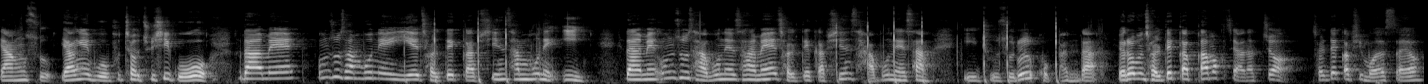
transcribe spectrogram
양수 양의 부호 붙여주시고 그 다음에 음수 3분의 2의 절대값인 3분의 2. 그 다음에 음수 4분의 3의 절대값인 4분의 3. 이 두 수를 곱한다. 여러분 절대값 까먹지 않았죠? 절대값이 뭐였어요?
